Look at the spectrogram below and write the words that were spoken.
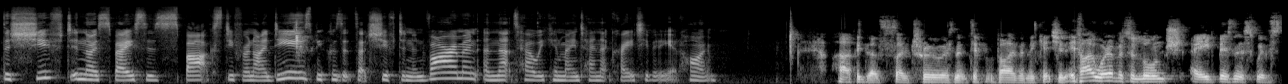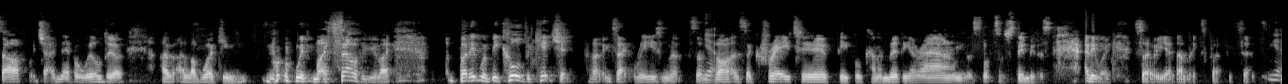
the shift in those spaces sparks different ideas because it's that shift in environment, and that's how we can maintain that creativity at home. I think that's so true, isn't it? Different vibe in the kitchen. If I were ever to launch a business with staff, which I never will do, I, I love working with myself, if you like, but it would be called the kitchen for that exact reason that there's a, yeah. there's a creative, people kind of moving around, there's lots of stimulus. Anyway, so yeah, that makes perfect sense. Yeah.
